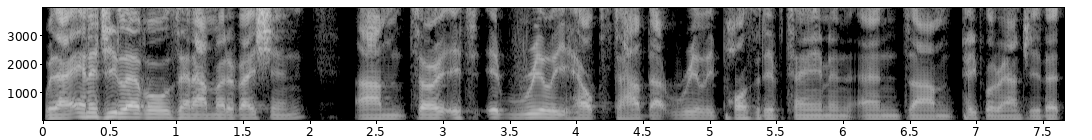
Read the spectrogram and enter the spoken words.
with our energy levels and our motivation. Um, so it's it really helps to have that really positive team and and um, people around you that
